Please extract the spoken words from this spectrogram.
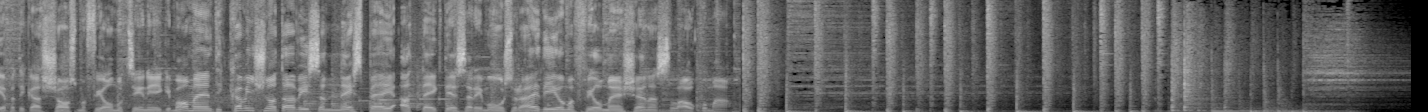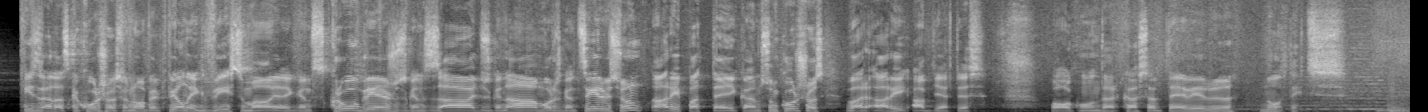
iepatikās šausmu filmu cienīgi momenti, ka viņš no tā visa nespēja atteikties arī mūsu raidījuma filmēšanas laukumā. Izrādās, ka kuršos var nopirkt pilnīgi visu mājai. Gan skrūvgriežus, gan zāģus, gan āmurus, gan cirvis un arī pat teikānus. Un kuršos var arī apģērbties. O, Gundar, kas ar tevi ir eh, noticis?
